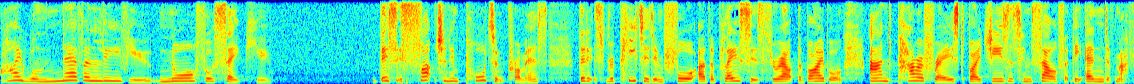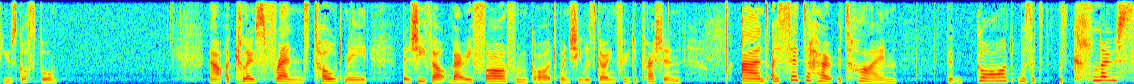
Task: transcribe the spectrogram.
I will never leave you nor forsake you. This is such an important promise that it's repeated in four other places throughout the Bible and paraphrased by Jesus himself at the end of Matthew's Gospel. Now, a close friend told me that she felt very far from God when she was going through depression. And I said to her at the time that God was as close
